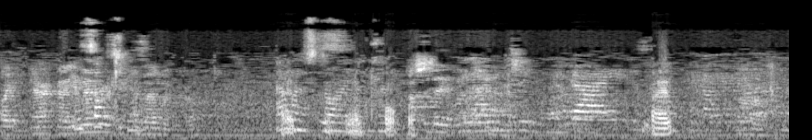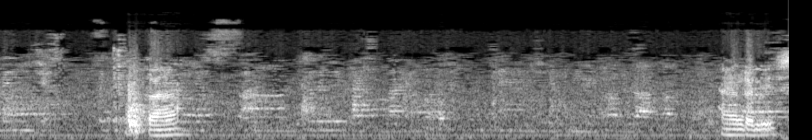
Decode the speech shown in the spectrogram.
Like Erica, you It's so remember cute. because I'm a girl. I want a story. like that. Focus. Right. Ito, ha? And release.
